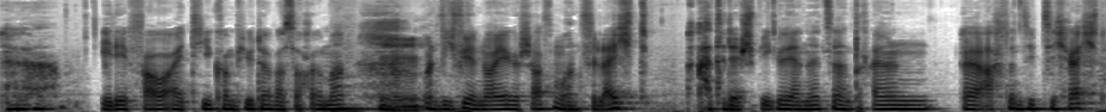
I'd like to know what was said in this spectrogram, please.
äh, EDV, IT-Computer, was auch immer, mhm. und wie viele neue geschaffen und vielleicht hatte der Spiegel ja 1978 recht.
